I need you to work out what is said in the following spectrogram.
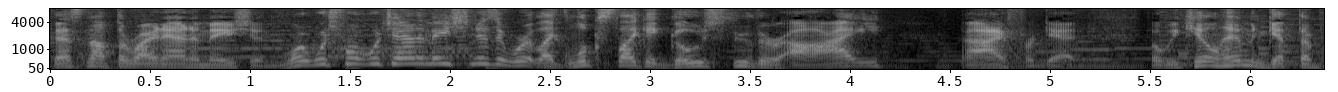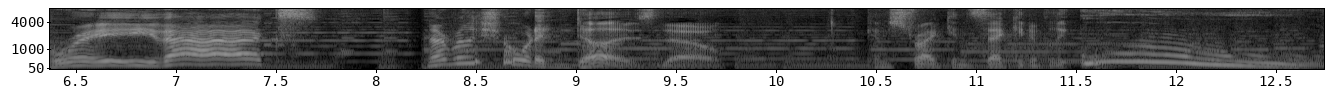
That's not the right animation. What, which one, which animation is it where it, like, looks like it goes through their eye? I forget. But we kill him and get the Brave Axe. Not really sure what it does, though. Can strike consecutively. Ooh!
